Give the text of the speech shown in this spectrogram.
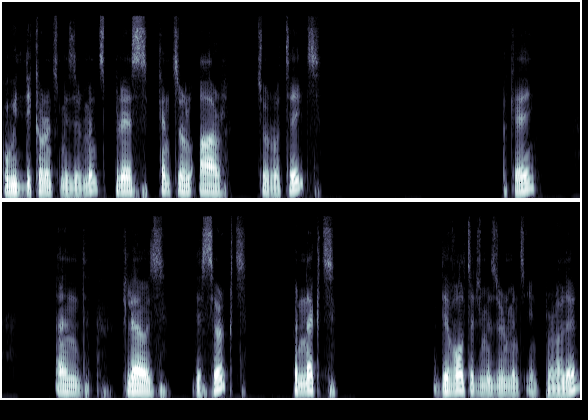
with the current measurement. Press Ctrl R to rotate. Okay. And close the circuit. Connect the voltage measurement in parallel.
